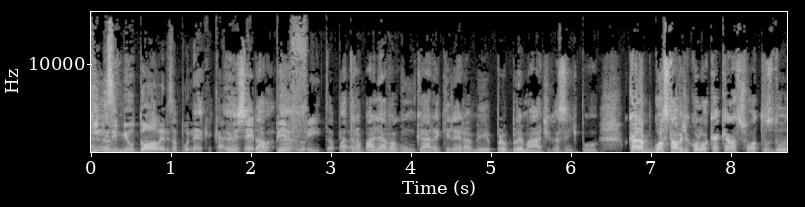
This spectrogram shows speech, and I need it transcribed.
15 mil dólares a boneca, cara. eu Mas estudava- é perfeito a Eu parada. trabalhava com um cara que ele era meio problemático, assim, tipo. O cara gostava de colocar aquelas fotos do,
